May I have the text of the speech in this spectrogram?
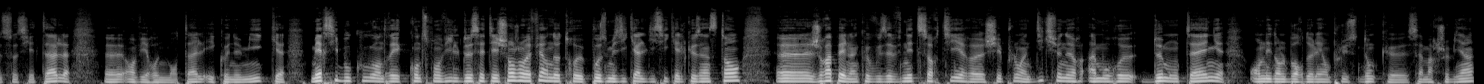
sociétale, environnementale, économique. Merci beaucoup André Comte-Sponville de cet échange. On va faire notre pause musicale d'ici quelques instants. je rappelle hein, que vous venez de sortir chez Plon un dictionnaire amoureux de On est dans le Bordelais en plus, donc euh, ça marche bien.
